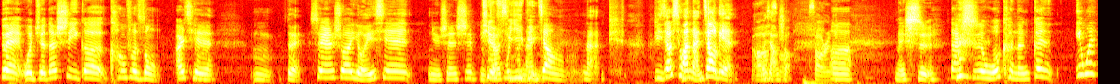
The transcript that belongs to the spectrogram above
对，我觉得是一个 comfort zone，而且，嗯，对，虽然说有一些女生是比较喜欢男天赋异禀教男，比较喜欢男教练，我想说，，sorry，嗯，没事，但是我可能更因为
